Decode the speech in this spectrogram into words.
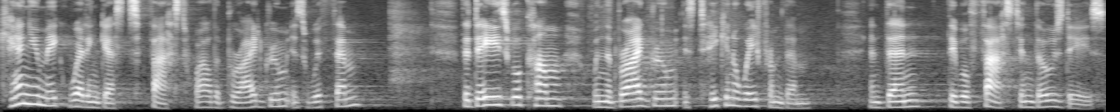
can you make wedding guests fast while the bridegroom is with them? The days will come when the bridegroom is taken away from them, and then they will fast in those days.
